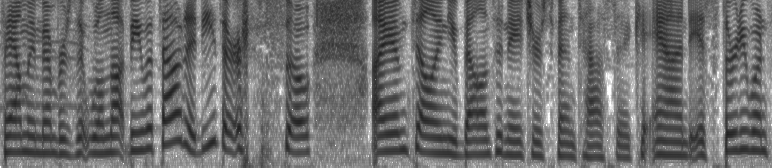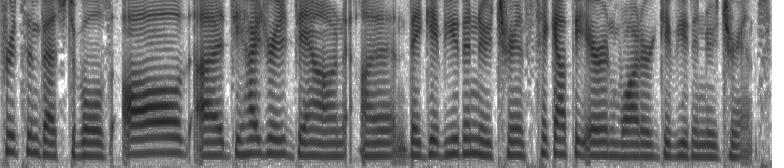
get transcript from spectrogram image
family members that will not be without it either. So I am telling you, Balance of Nature is fantastic. And it's 31 fruits and vegetables, all uh, dehydrated down. Uh, they give you the nutrients, take out the air and water, give you the nutrients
